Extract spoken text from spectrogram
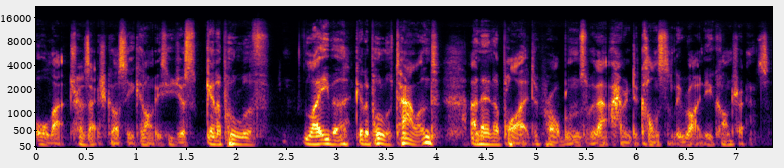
all that transaction cost economics. You just get a pool of labour, get a pool of talent, and then apply it to problems without having to constantly write new contracts.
